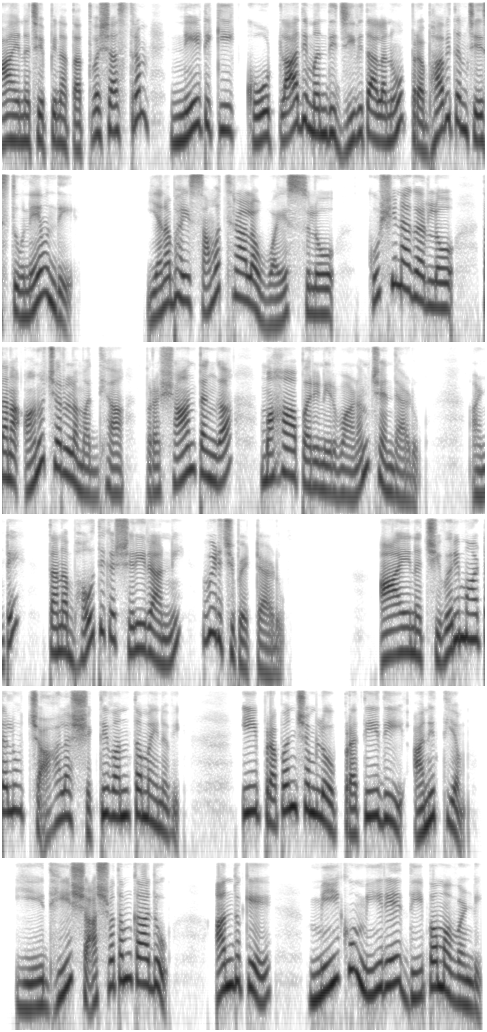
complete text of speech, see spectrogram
ఆయన చెప్పిన తత్వశాస్త్రం నేటికీ కోట్లాది మంది జీవితాలను ప్రభావితం చేస్తూనే ఉంది. ఎనభై సంవత్సరాల వయస్సులో కుషినగర్లో తన అనుచరుల మధ్య ప్రశాంతంగా మహాపరినిర్వాణం చెందాడు. అంటే తన భౌతిక శరీరాన్ని విడిచిపెట్టాడు. ఆయన చివరి మాటలు చాలా శక్తివంతమైనవి. ఈ ప్రపంచంలో ప్రతీదీ అనిత్యం ఏదీ శాశ్వతం కాదు. అందుకే మీకు మీరే దీపమవ్వండి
